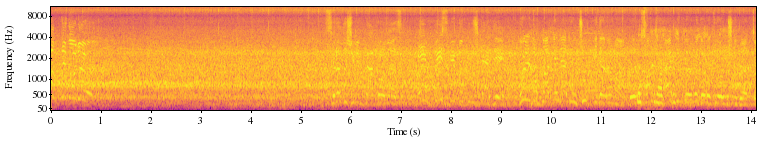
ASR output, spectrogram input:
attı golü. Sıra dışı bir performans. Bir dokunuş geldi. Böyle toplar genelde uçup gider ama o sanki her gittiğinde gol atıyormuş gibi attı.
